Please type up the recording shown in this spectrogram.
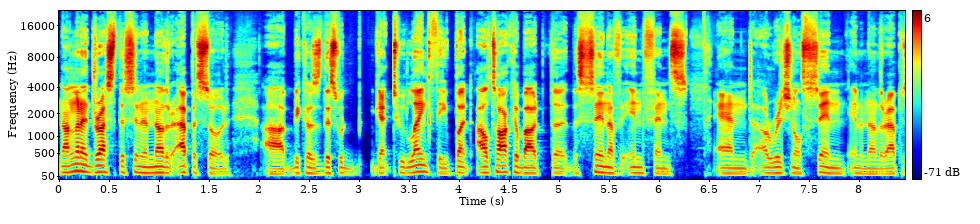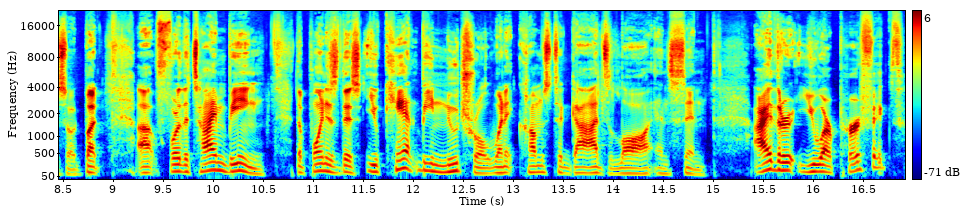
Now, I'm going to address this in another episode uh, because this would get too lengthy, but I'll talk about the, the sin of infants and original sin in another episode. But uh, for the time being, the point is this you can't be neutral when it comes to God's law and sin. Either you are perfect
